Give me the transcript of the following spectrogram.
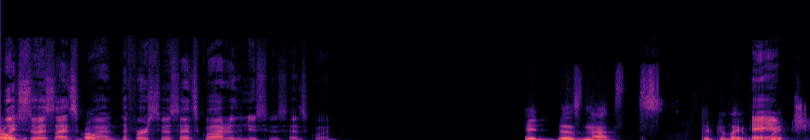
Well, which Suicide Squad? Roven. The first Suicide Squad or the new Suicide Squad? It does not stipulate Eh, which.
